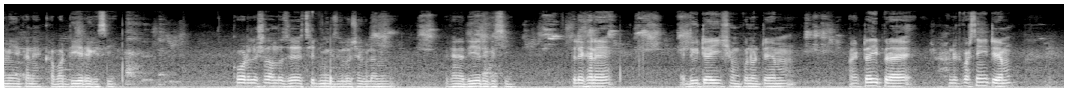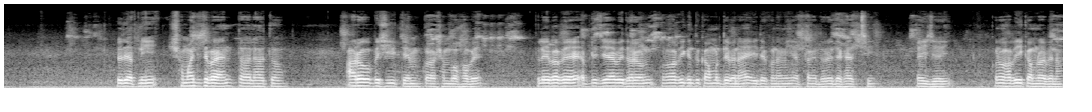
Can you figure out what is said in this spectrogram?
আমি এখানে খাবার দিয়ে রেখেছি। কোয়ারেলের সাধারণত যে সিড মিক্সগুলো সেগুলো আমি এখানে দিয়ে রেখেছি। তাহলে এখানে দুইটাই সম্পূর্ণ টেম অনেকটাই প্রায় হান্ড্রেড পার্সেন্টই টেম যদি আপনি সময় দিতে পারেন, তাহলে হয়তো আরও বেশি টেম করা সম্ভব হবে। তাহলে এভাবে আপনি যেভাবে ধরুন, কোনোভাবেই কিন্তু কামড় দেবে না। এই দেখুন, আমি আপনাকে ধরে দেখাচ্ছি। এই যে, কোনোভাবেই কামড়াবে না।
